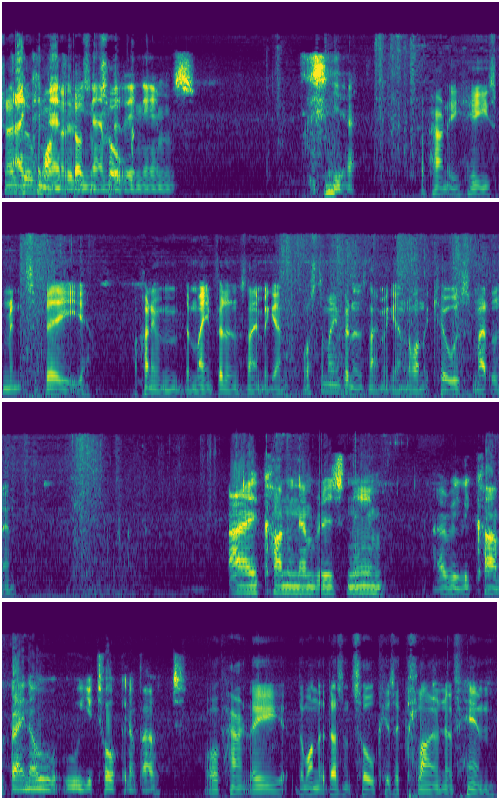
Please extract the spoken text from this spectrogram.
Do you know I the can one never that doesn't remember talk? their names. yeah. Apparently, he's meant to be. I can't even remember the main villain's name again. What's the main villain's name again? The one that kills Madeline. I can't remember his name. I really can't, but I know who you're talking about. Well, apparently, the one that doesn't talk is a clone of him,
